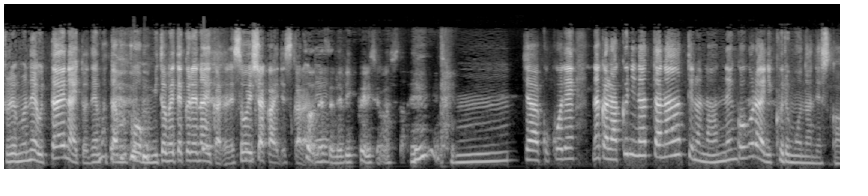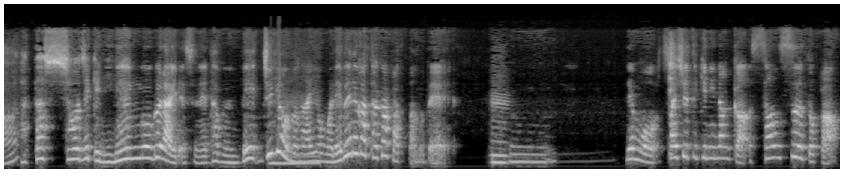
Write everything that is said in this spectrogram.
それもね、訴えないとね、また向こうも認めてくれないからね、そういう社会ですからね。そうですね、びっくりしました。え？みたいな。うん。じゃあ、ここで、なんか楽になったなっていうのは何年後ぐらいに来るもんなんですか？私、正直2年後ぐらいですね。多分、で、授業の内容もレベルが高かったので、うん。うんでも、最終的になんか算数とか、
